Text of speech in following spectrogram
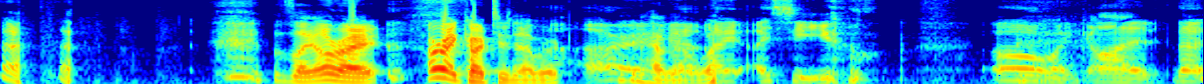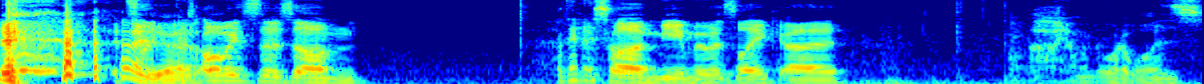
god. it's like all right all right Cartoon Network All can have that one. I, I see you. Oh my god. That it's like yeah there's always this um I think I saw a meme it was like uh oh, I don't remember what it was.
